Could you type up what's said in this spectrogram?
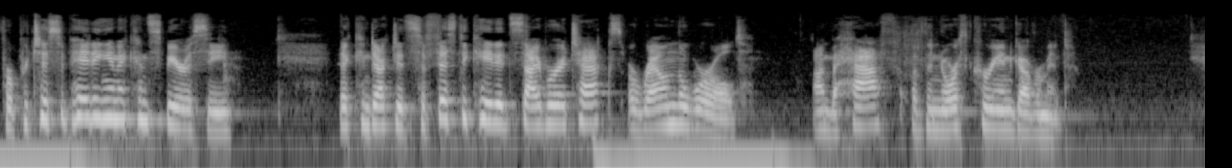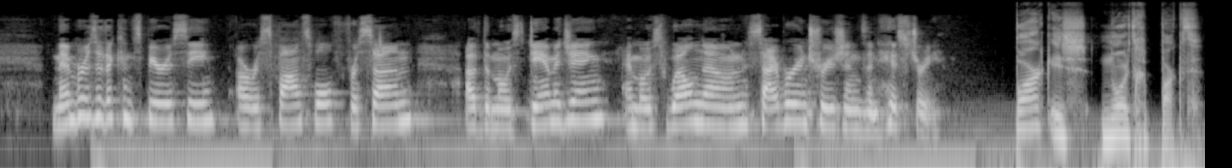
for participating in a conspiracy that conducted sophisticated cyber attacks around the world on behalf of the North Korean government. Members of the conspiracy are responsible for some of the most damaging and most well known cyber intrusions in history. Park is nooit gepakt.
